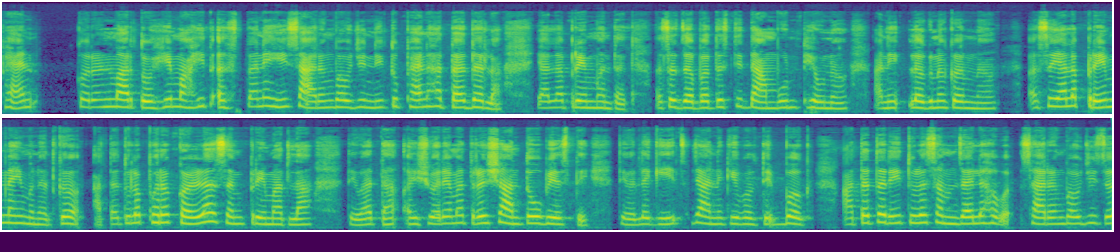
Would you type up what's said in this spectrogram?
फॅन करण मारतो. हे माहीत असतानाही सारंग भाऊजींनी तो फॅन हातात धरला. याला प्रेम म्हणतात. असं जबरदस्ती दांबून ठेवणं आणि लग्न करणं असं याला प्रेम नाही म्हणत ग. आता तुला फरक कळला असेल प्रेमातला तेव्हा आता ऐश्वर्या मात्र शांत उभी असते. तेव्हा लगेच जानकी बोलते बघ आता तरी तुला समजायला हवं. सारंग भाऊजीचं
